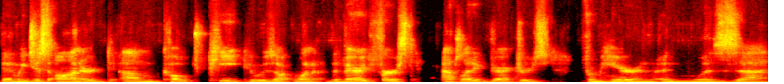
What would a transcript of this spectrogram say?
then we just honored um, Coach Pete, who was one of the very first athletic directors from here, and and was uh,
